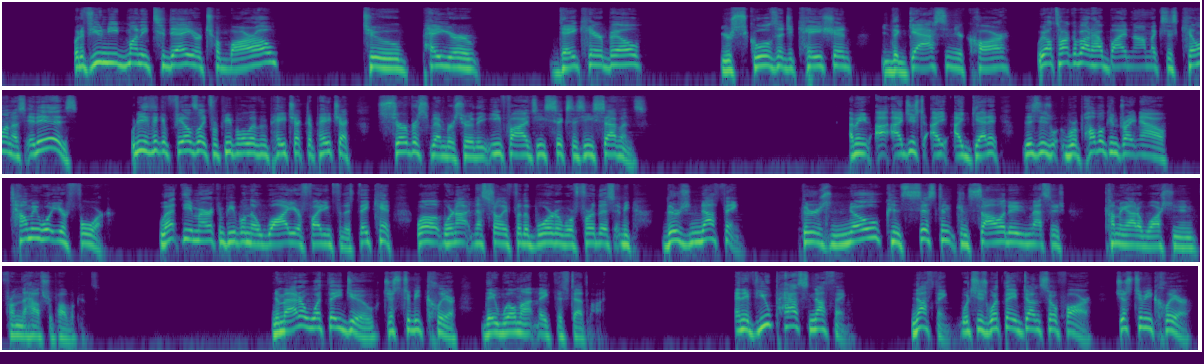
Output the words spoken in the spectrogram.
But if you need money today or tomorrow to pay your daycare bill, your school's education, the gas in your car, we all talk about how Bidenomics is killing us. It is. What do you think it feels like for people living paycheck to paycheck? Service members who are the E5s, E6s, E7s. I mean, I, I just, I, I get it. This is Republicans right now. Tell me what you're for. Let the American people know why you're fighting for this. They can't, well, we're not necessarily for the border. We're for this. I mean, there's nothing. There's no consistent, consolidated message coming out of Washington from the House Republicans. No matter what they do, just to be clear, they will not make this deadline. And if you pass nothing, nothing, which is what they've done so far, just to be clear,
